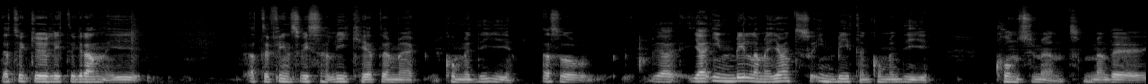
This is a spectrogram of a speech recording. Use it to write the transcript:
Jag tycker ju lite grann i att det finns vissa likheter med komedi. Alltså, jag, jag inbillar mig, jag är inte så inbiten komedikonsument. Men det,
